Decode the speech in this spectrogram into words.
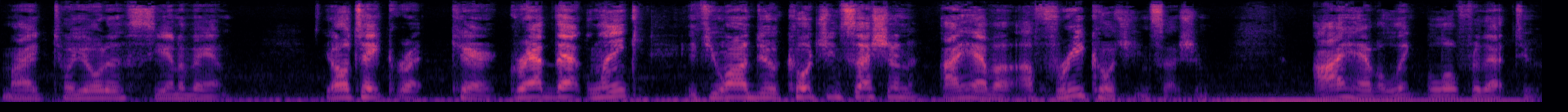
my Toyota Sienna van. Y'all take care. Grab that link. If you want to do a coaching session, I have a, a free coaching session. I have a link below for that too.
